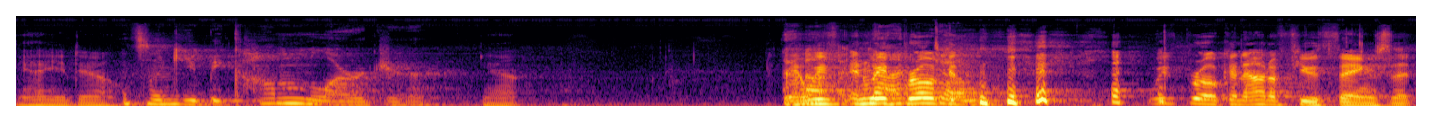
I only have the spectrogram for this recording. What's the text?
Yeah. You do. It's like you become larger. Yeah. Yeah. We've, and we've broken. We've broken out a few things that,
